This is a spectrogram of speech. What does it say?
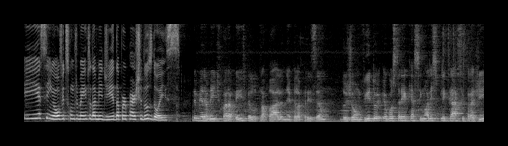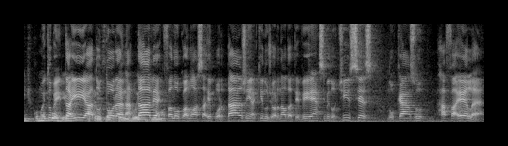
e, assim, houve descumprimento da medida por parte dos dois. Primeiramente, parabéns pelo trabalho, né, pela prisão do João Vitor. Eu gostaria que a senhora explicasse para a gente como Muito bem, está aí a, a doutora Natália, que falou com a nossa reportagem aqui no Jornal da TV SB Notícias, no caso Rafaela,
